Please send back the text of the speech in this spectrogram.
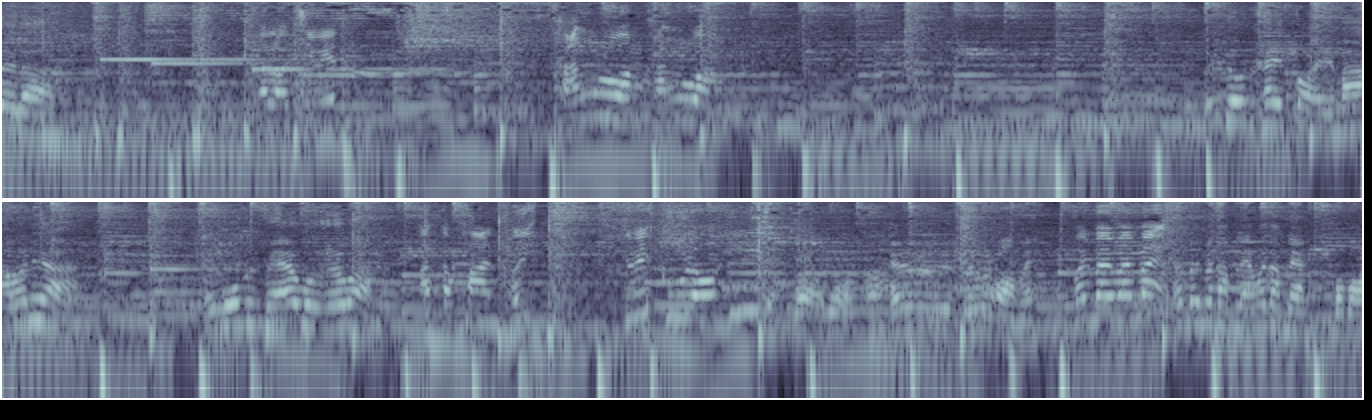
เลยเหรอตลอดชีวิต ครั้งรวมครั้งรวม ไม่โดนใครต่อยมาวะเนี่ยโอ้โหเป็นแพ้เวอร์แล้วว่ะอัตภันเฮ้ยจะไปคูโรอี้บอกบอกเอ้ยเดินมันออกไหมไม่ไม่ไม่ไม่ไม่ไม่ไม่ทำแรงไม่ทำแรงเบาอ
